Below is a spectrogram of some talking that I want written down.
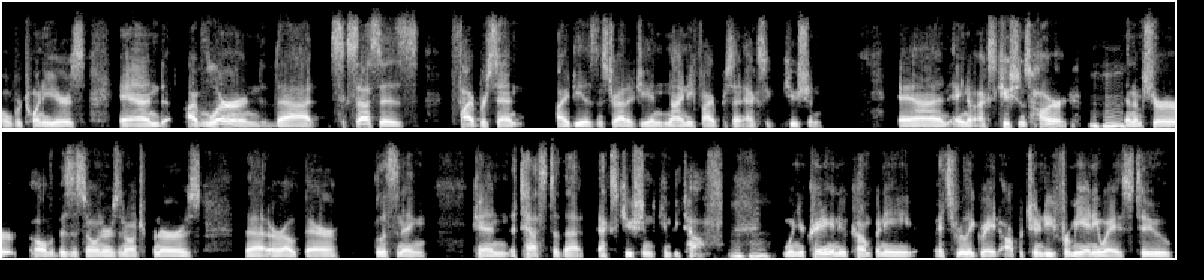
over 20 years, and I've learned that success is 5% ideas and strategy and 95% execution. And, you know, execution is hard. hmm And I'm sure all the business owners and entrepreneurs that are out there listening can attest to that execution can be tough. hmm When you're creating a new company, it's really great opportunity for me anyways to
